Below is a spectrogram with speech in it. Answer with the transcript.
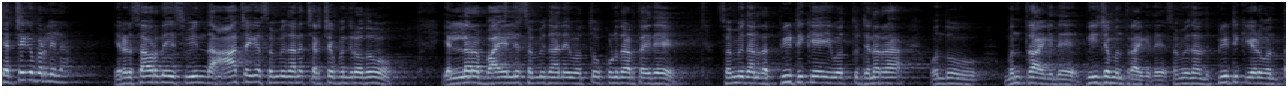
ಚರ್ಚೆಗೆ ಬರಲಿಲ್ಲ. ಎರಡು ಸಾವಿರದ ಇಸ್ವಿಯಿಂದ ಆಚೆಗೆ ಸಂವಿಧಾನ ಚರ್ಚೆಗೆ ಬಂದಿರೋದು. ಎಲ್ಲರ ಬಾಯಲ್ಲಿ ಸಂವಿಧಾನ ಇವತ್ತು ಕುಣಿದಾಡ್ತಾ ಇದೆ. ಸಂವಿಧಾನದ ಪೀಠಿಕೆ ಇವತ್ತು ಜನರ ಒಂದು ಮಂತ್ರ ಆಗಿದೆ, ಬೀಜ ಮಂತ್ರ ಆಗಿದೆ. ಸಂವಿಧಾನದ ಪೀಠಿಕೆ ಹೇಳುವಂಥ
